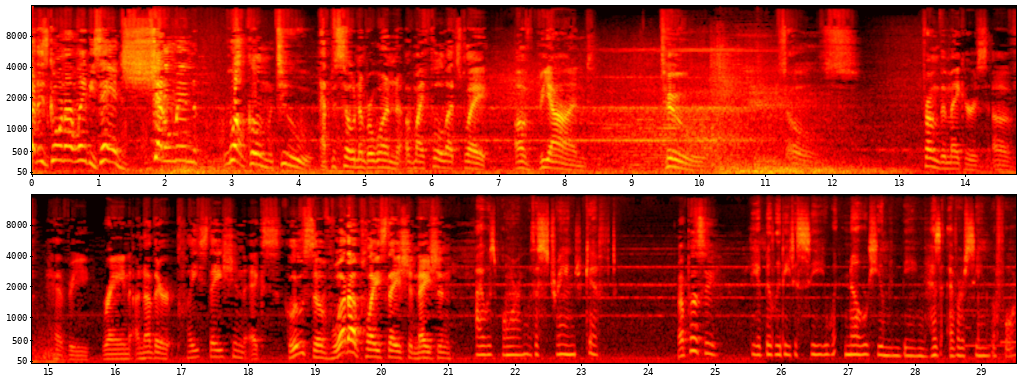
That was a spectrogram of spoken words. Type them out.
What is going on, ladies and gentlemen? Welcome to episode number one of my full Let's Play of Beyond Two Souls. From the makers of Heavy Rain, another PlayStation exclusive. What a PlayStation Nation! I was born with a strange gift A pussy. the ability to see what no human being has ever seen before.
